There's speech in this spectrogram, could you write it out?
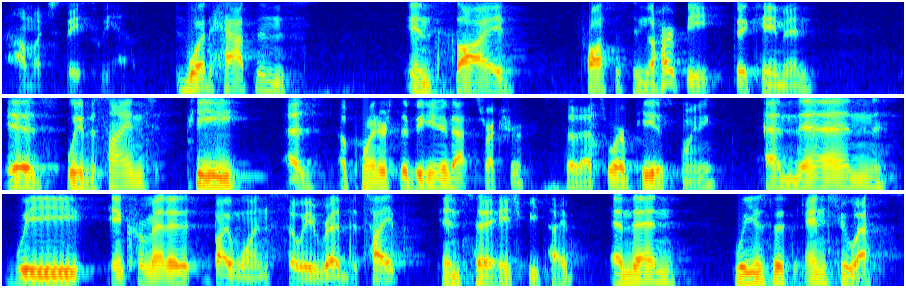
how much space we have. What happens inside processing the heartbeat that came in is we've assigned P as a pointer to the beginning of that structure. So that's where P is pointing. And then we incremented it by one. So we read the type into HB type. And then we use this N2S.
